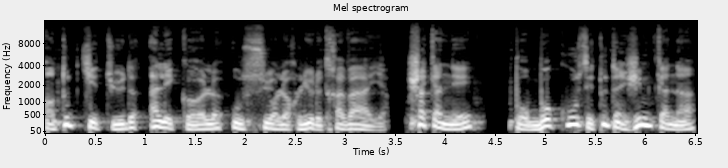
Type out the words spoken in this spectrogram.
en toute quiétude à l'école ou sur leur lieu de travail. Chaque année, pour beaucoup, c'est tout un gymkhana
